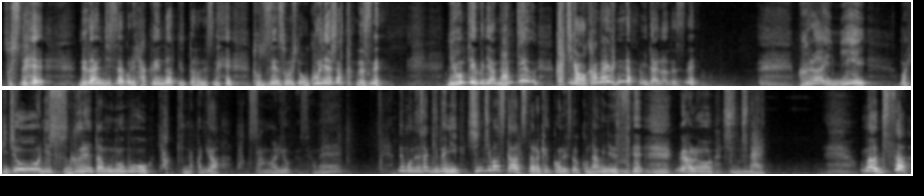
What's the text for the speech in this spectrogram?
そして値段実はこれ100円だって言ったらですね突然その人怒り出しちゃったんですね。日本っていう国は何ていう価値が分かんない国だみたいなですねぐらいに、まあ、非常に優れたものも百均の中にはたくさんあるようですよね。でもねさっき言ったように「信じますか?」っつったら結構の人はこんなふうにですねあの信じない。まあ実は好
